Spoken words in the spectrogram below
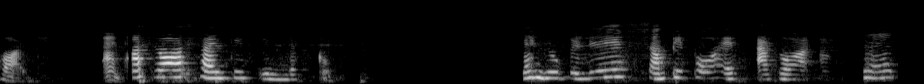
part and as Azor scientists in the school. Can you believe some people have as pets?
